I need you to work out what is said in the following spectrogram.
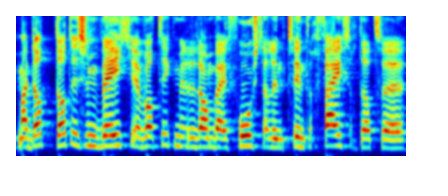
Maar dat, dat is een beetje wat ik me er dan bij voorstel in 2050. Dat we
